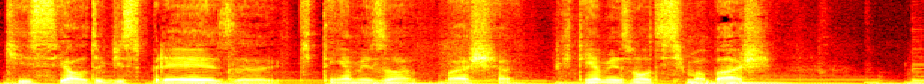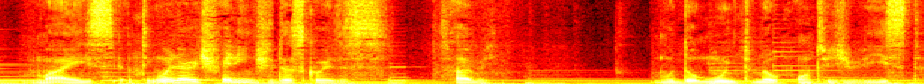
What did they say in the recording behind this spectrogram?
que se autodespreza, que tem a mesma baixa, que tem a mesma autoestima baixa. Mas eu tenho um olhar diferente das coisas, sabe? Mudou muito meu ponto de vista.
